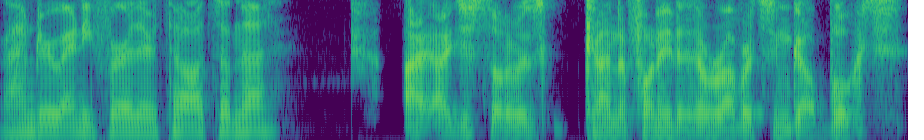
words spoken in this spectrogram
Andrew, any further thoughts on that? I, I just thought it was kind of funny that Robertson got booked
